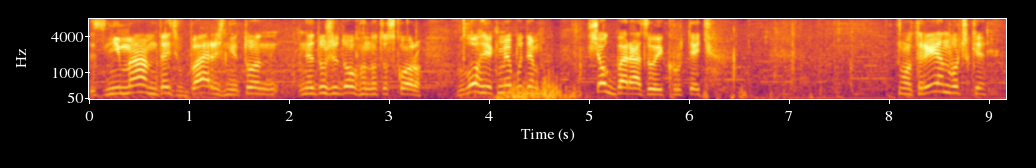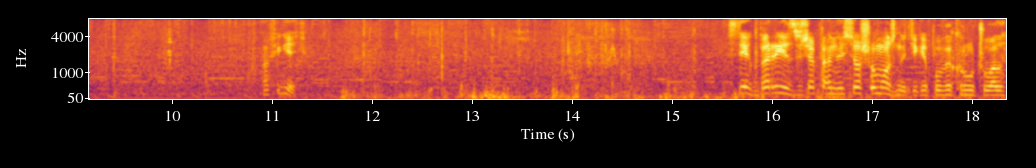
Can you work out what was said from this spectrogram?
знімемо десь в березні, то не дуже довго, але то скоро. Влог, як ми будемо щок березовий крутити. От ринвочки. Офігеть. З цих беріз вже певне все, що можна, тільки повикручували.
